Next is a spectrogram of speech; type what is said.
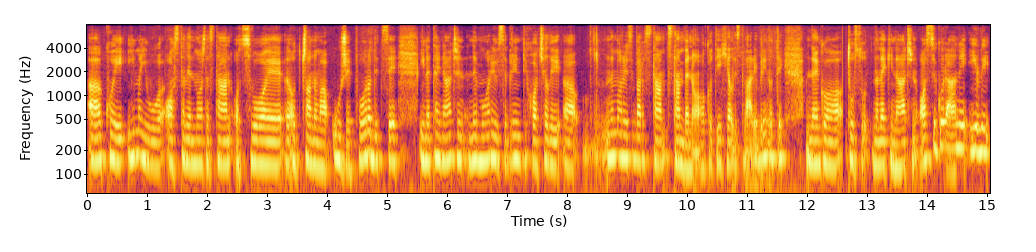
a, koji imaju ostavljen možda stan od svoje od članova uže porodice i na taj način ne moraju se brinuti hoće li ne moraju se bar stam, stambeno oko tih jeli stvari brinuti nego tu su na neki način osigurani ili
